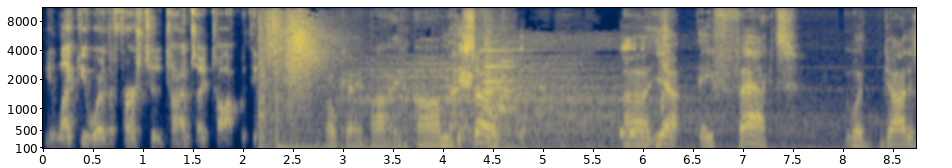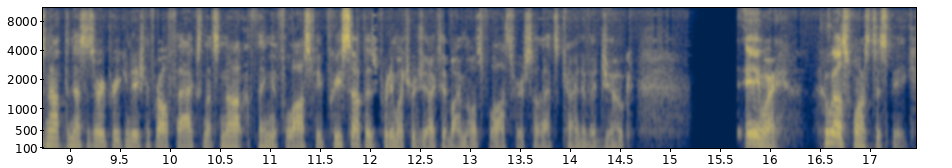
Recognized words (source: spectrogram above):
you, like you were the first two times I talked with you. Okay, bye. Um, so, uh, yeah, a fact. What God is not the necessary precondition for all facts, and that's not a thing in philosophy. Presup is pretty much rejected by most philosophers, so that's kind of a joke. Anyway, who else wants to speak?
